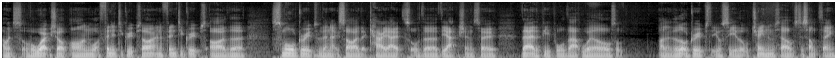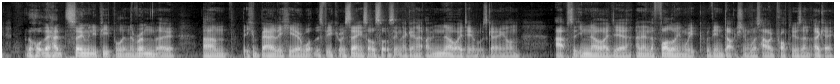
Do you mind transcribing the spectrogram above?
I went to sort of a workshop on what affinity groups are, and affinity groups are the small groups within XR that carry out sort of the, the action. So they're the people that will sort of, I don't know, the little groups that you'll see that will chain themselves to something. The whole, they had so many people in the room though um, that you could barely hear what the speaker was saying. So I was sort of sitting there going, I have no idea what was going on, absolutely no idea. And then the following week with the induction was how I properly was then, okay,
